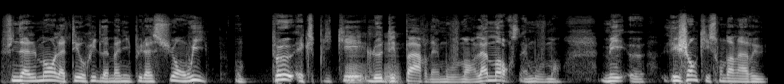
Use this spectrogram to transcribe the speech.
finalement, la théorie de la manipulation, oui, peut expliquer mmh, le mmh. départ d'un mouvement, l'amorce d'un mouvement. Mais euh, les gens qui sont dans la rue,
